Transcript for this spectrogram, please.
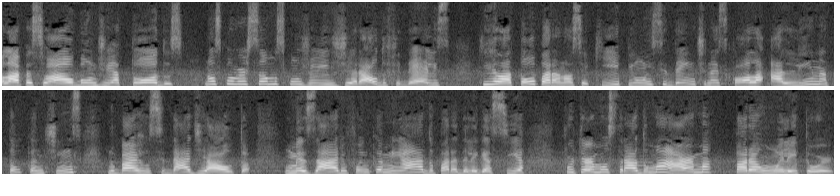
Olá pessoal, bom dia a todos. Nós conversamos com o juiz Geraldo Fidelis, que relatou para a nossa equipe um incidente na escola Alina Tocantins, no bairro Cidade Alta. Um mesário foi encaminhado para a delegacia por ter mostrado uma arma para um eleitor.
